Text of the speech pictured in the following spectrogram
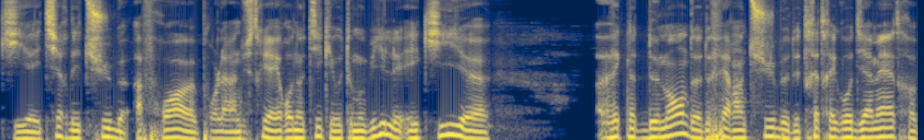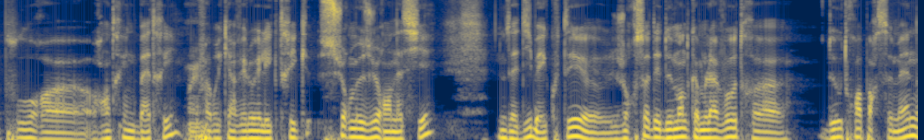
Qui tire des tubes à froid pour l'industrie aéronautique et automobile et qui avec notre demande de faire un tube de très très gros diamètre pour euh, rentrer une batterie, pour fabriquer un vélo électrique sur mesure en acier, nous a dit bah écoutez, euh, je reçois des demandes comme la vôtre euh, deux ou trois par semaine.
